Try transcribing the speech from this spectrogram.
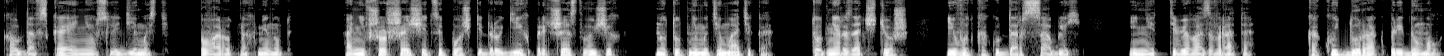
Колдовская неуследимость поворотных минут. Они в шуршащей цепочке других, предшествующих, но тут не математика, тут не разочтешь, и вот как удар саблей, и нет тебе возврата. Какой дурак придумал,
